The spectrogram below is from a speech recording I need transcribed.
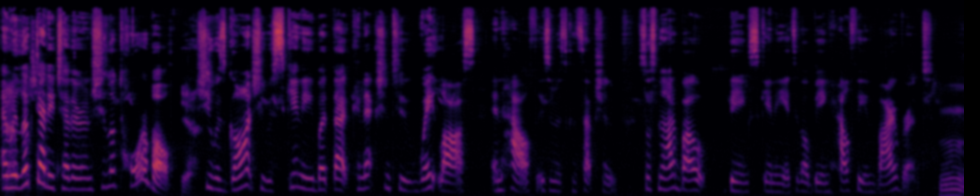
And we looked at each other and she looked horrible. Yes. She was gaunt, she was skinny, but that connection to weight loss and health is a misconception. So it's not about being skinny, it's about being healthy and vibrant. Hmm.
